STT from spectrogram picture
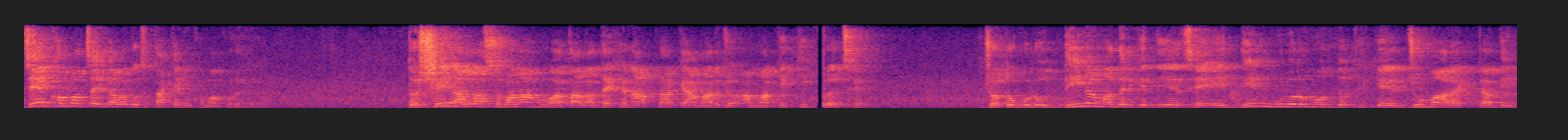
যে ক্ষমা চাই আল্লাহ বলছে, তাকে আমি ক্ষমা করে দেব। তো সেই আল্লাহ সুবানা হুয়া তালা দেখেন, আপনাকে আমার আমাকে কি করেছে? যতগুলো দিন আমাদেরকে দিয়েছে, এই দিনগুলোর মধ্য থেকে জুমার একটা দিন,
